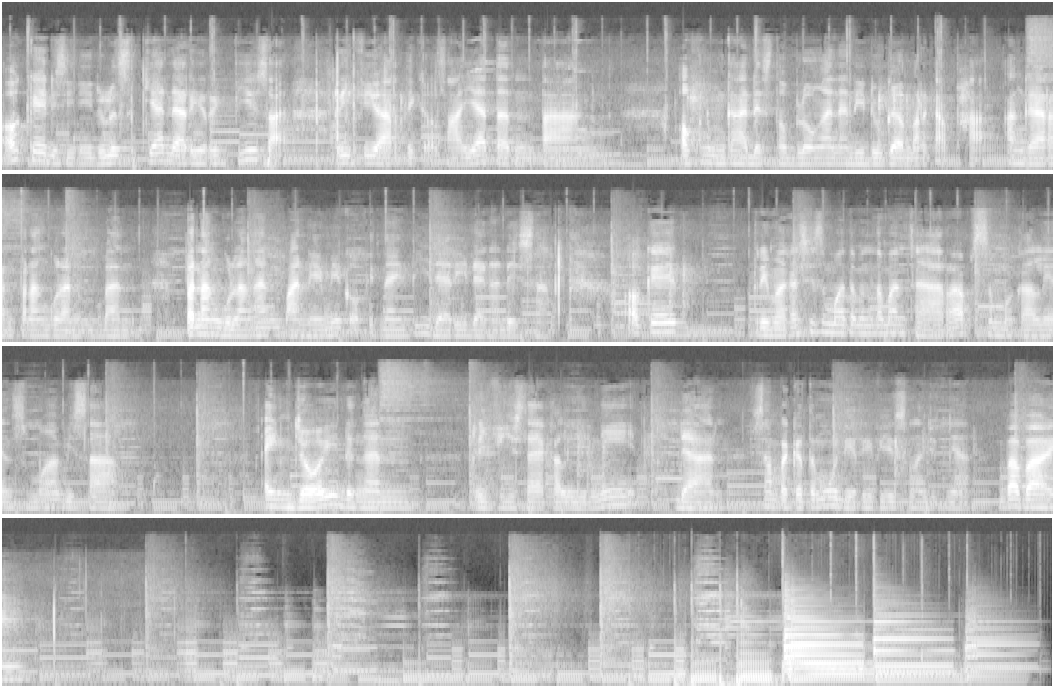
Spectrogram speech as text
Oke, di sini dulu sekian dari review saya, review artikel saya tentang oknum kades toblongan yang diduga markup anggaran penanggulangan penanggulangan pandemi COVID-19 dari dana desa. Oke, terima kasih semua teman-teman. Saya harap semua kalian semua bisa enjoy dengan review saya kali ini dan sampai ketemu di review selanjutnya. Bye bye.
